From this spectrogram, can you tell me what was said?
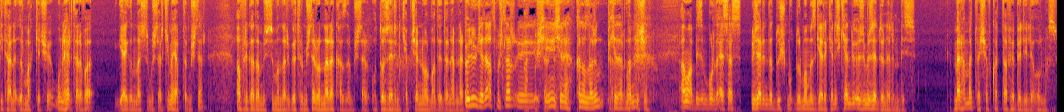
bir tane ırmak geçiyor. Bunu her tarafa yaygınlaştırmışlar. Kime yaptırmışlar? Afrika'dan Müslümanları götürmüşler, onlara kazdırmışlar. O dozerin, kepçenin olmadığı dönemlerde. Ölünce de atmışlar, e, Atmışlar şeyin içine, kanalların bir kenarına. Onun için. Ama bizim burada esas üzerinde duş, durmamız gereken iş kendi özümüze dönelim biz. Merhamet ve şefkat laf ebeliyle olmaz.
